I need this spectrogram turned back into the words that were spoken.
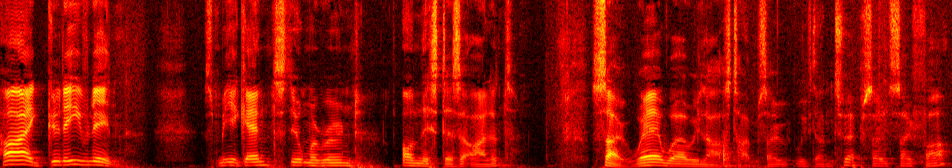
Hi, good evening. It's me again, still marooned on this desert island. So, where were we last time? So, we've done two episodes so far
